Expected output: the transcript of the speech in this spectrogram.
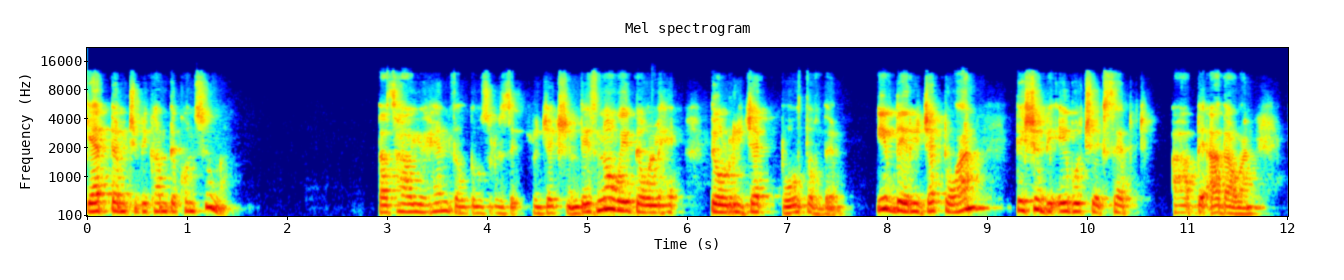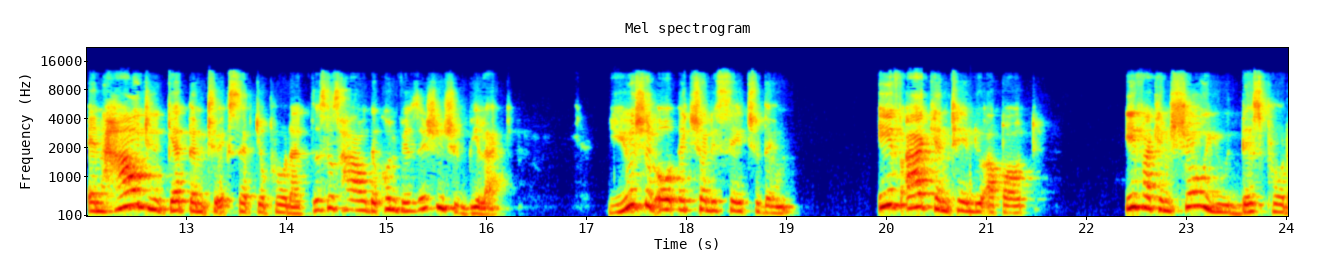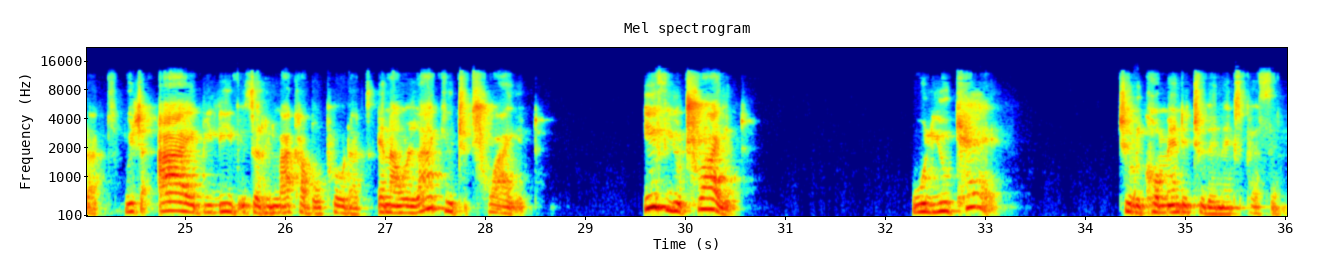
Get them to become the consumer. That's how you handle those re- rejection. There's no way they'll they'll reject both of them. If they reject one, they should be able to accept uh, the other one. And how do you get them to accept your product? This is how the conversation should be like. You should all actually say to them, if I can tell you about, if I can show you this product, which I believe is a remarkable product, and I would like you to try it. If you try it, will you care to recommend it to the next person?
